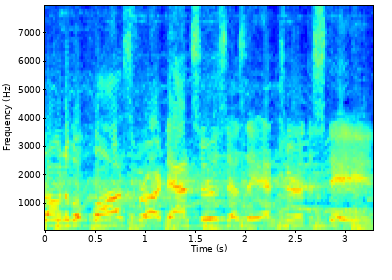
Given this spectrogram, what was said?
round of applause for our dancers as they enter the stage.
